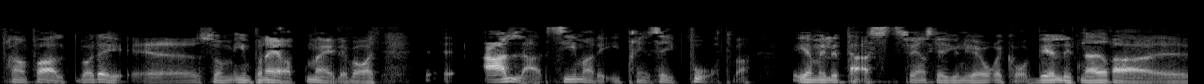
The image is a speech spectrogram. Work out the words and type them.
framförallt var det eh, som imponerade på mig, det var att eh, alla simmade i princip fort va. Emily Fast, svenska juniorrekord, väldigt nära eh,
